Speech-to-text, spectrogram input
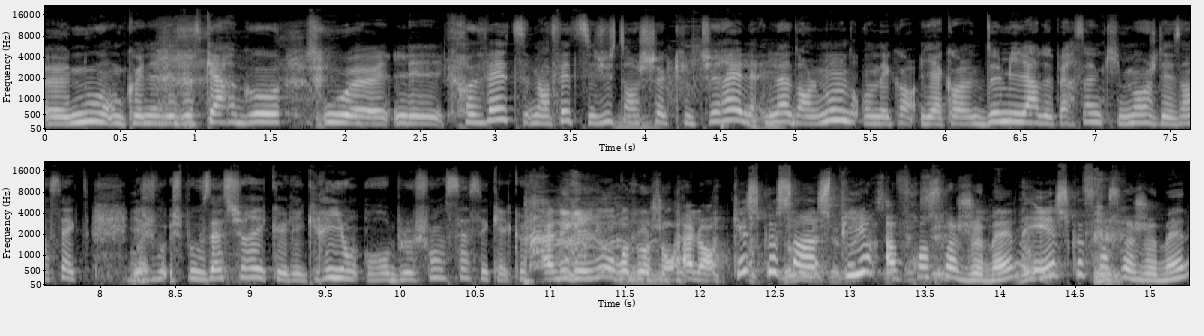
Euh, nous, on connaît les escargots ou euh, les crevettes, mais en fait, c'est juste un choc culturel. Là, dans le monde, on est il y a quand même 2 milliards de personnes qui mangent des insectes. Et je, peux vous assurer que les grillons au reblochon, ça, c'est quelque chose. Ah, les grillons au reblochon. Alors, qu'est-ce que ça inspire à François Gemène Et est-ce que François Gemène,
